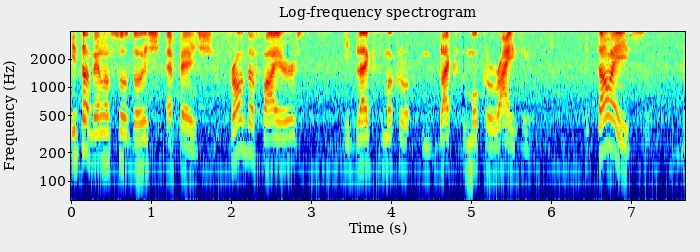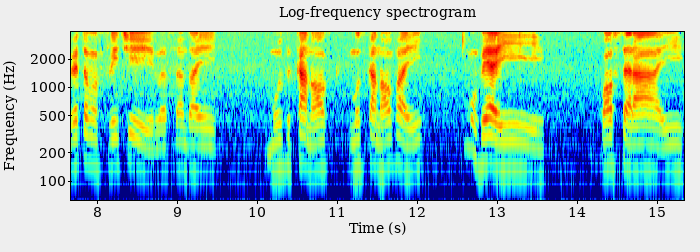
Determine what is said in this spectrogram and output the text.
e também lançou dois EPs, From the Fires e Black Smoke, Black Smoke Rising. Então é isso. Greta Van Fleet lançando aí música nova, música nova aí. Vamos ver aí qual será aí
